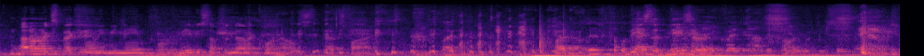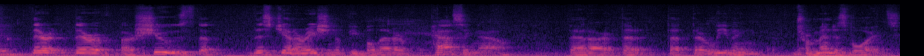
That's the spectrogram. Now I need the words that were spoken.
I don't expect anything to be named for me, maybe something down at Cornell's, that's fine. But, but There's a couple these guys are, these are, right now that probably wouldn't be saying that much. there, there are shoes that this generation of people that are passing now, that are, that, that they're leaving tremendous voids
